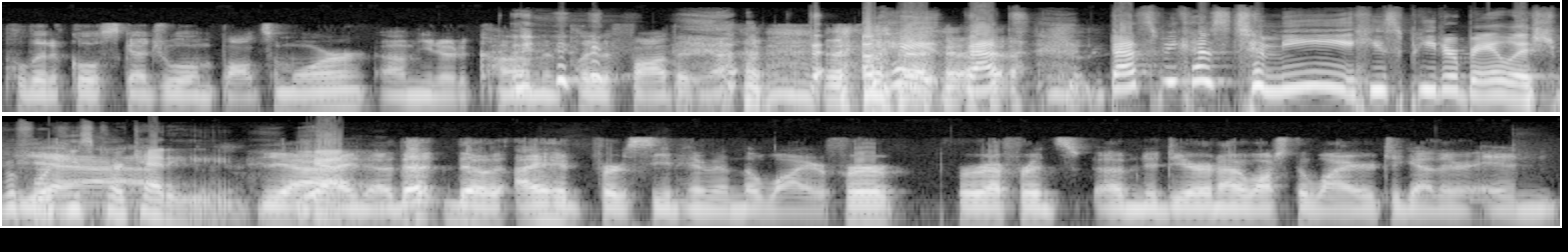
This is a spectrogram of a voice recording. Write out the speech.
political schedule in Baltimore, um, you know, to come and play the father. okay, that's that's because to me he's Petyr Baelish before yeah. he's Carcetti. Yeah, yeah, I know that. No, I had first seen him in The Wire. For for reference, um, Nadir and I watched The Wire together, and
